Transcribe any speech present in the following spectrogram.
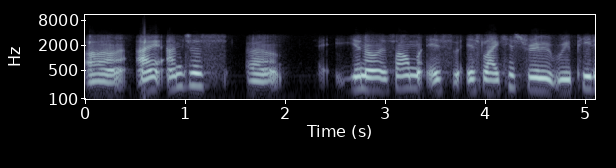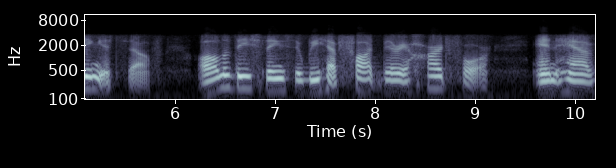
Uh, I, I'm just, uh, you know, it's almost it's it's like history repeating itself. All of these things that we have fought very hard for, and have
